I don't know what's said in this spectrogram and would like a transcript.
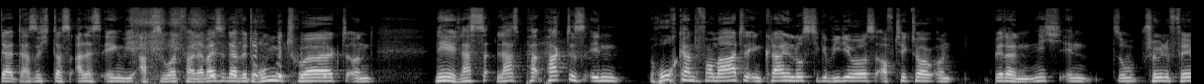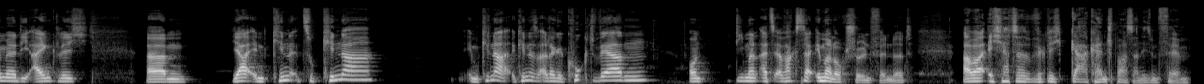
da, dass ich das alles irgendwie absurd fand. Da weißt du, da wird rumgetwerkt und Nee, lass, lass, pa- packt es in hochkante Formate, in kleine lustige Videos auf TikTok und bitte nicht in so schöne Filme, die eigentlich ähm, ja in kind zu Kinder im Kinder Kindesalter geguckt werden und die man als Erwachsener immer noch schön findet. Aber ich hatte wirklich gar keinen Spaß an diesem Film.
